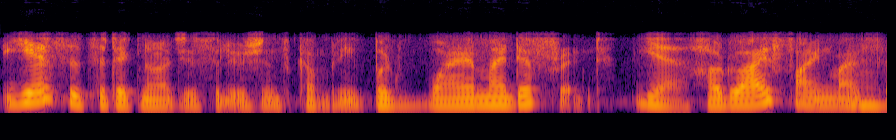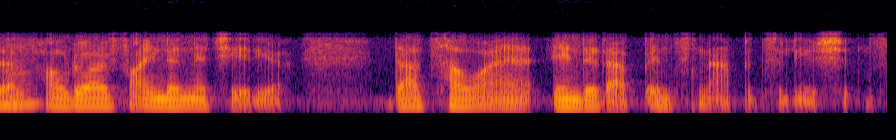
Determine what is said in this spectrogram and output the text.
yes, it's a technology solutions company, but why am I different? Yeah. How do I find myself? Mm-hmm. How do I find a niche area? That's how I ended up in Snap Solutions.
